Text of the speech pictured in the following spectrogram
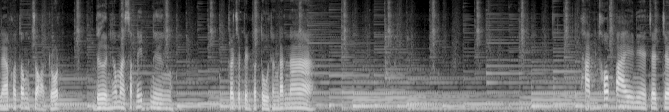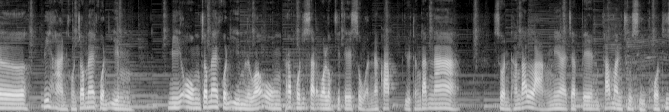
แล้วก็ต้องจอดรถเดินเข้ามาสักนิดนึง ก็จะเป็นประตูทางด้านหน้า ถัดเข้าไปเนี่ยจะเจอวิหารของเจ้าแม่กวนอิม มีองค์เจ้าแม่กวนอิม หรือว่าองค์พระโพธิสัตว์วโลกิเตศวรนะครับ อยู่ทางด้านหน้า ส่วนทางด้านหลังเนี่ยจะเป็นพระมัญชูศรีโพธิ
